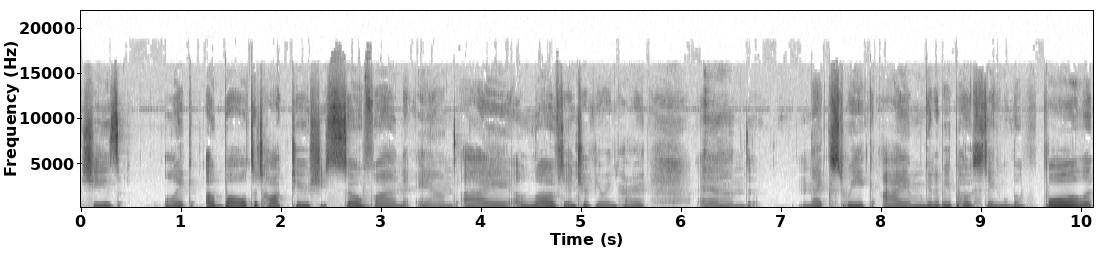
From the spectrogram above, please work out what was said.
She's like a ball to talk to. She's so fun, and I loved interviewing her. And next week, I am going to be posting the full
